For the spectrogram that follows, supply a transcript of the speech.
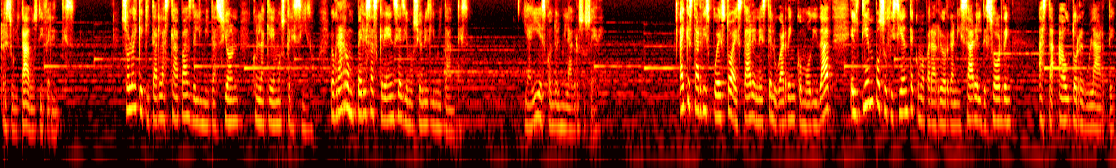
resultados diferentes. Solo hay que quitar las capas de limitación con la que hemos crecido, lograr romper esas creencias y emociones limitantes. Y ahí es cuando el milagro sucede. Hay que estar dispuesto a estar en este lugar de incomodidad el tiempo suficiente como para reorganizar el desorden hasta autorregularte,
